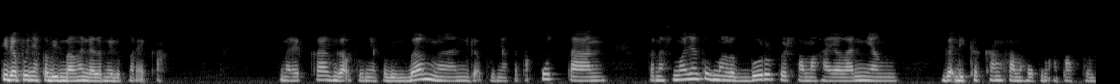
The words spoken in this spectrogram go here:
tidak punya kebimbangan dalam hidup mereka. Mereka nggak punya kebimbangan, nggak punya ketakutan, karena semuanya tuh melebur bersama hayalan yang nggak dikekang sama hukum apa pun.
